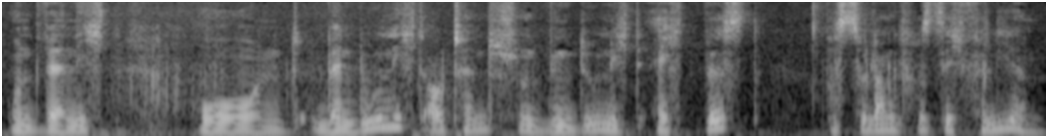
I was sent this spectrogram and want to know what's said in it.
und wer nicht. Und wenn du nicht authentisch und wenn du nicht echt bist, wirst du langfristig verlieren.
